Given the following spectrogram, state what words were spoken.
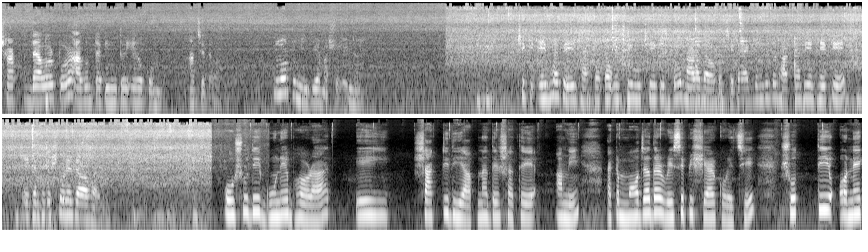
শাক দেওয়ার পর আগুনটা কিন্তু এরকম আছে দেওয়া। লো টু মিডিয়াম আসলে এটা। ঠিক এইভাবে ঢাকনাটা উঠিয়ে উঠিয়ে কিন্তু নাড়া দেওয়া হচ্ছে। এটা একদম কিন্তু ঢাকনা দিয়ে ঢেকে এখান থেকে সরে যাওয়া হয়নি। ওষুধি গুণে ভরা এই শাকটি দিয়ে আপনাদের সাথে আমি একটা মজাদার রেসিপি শেয়ার করেছি। সত্যি অনেক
